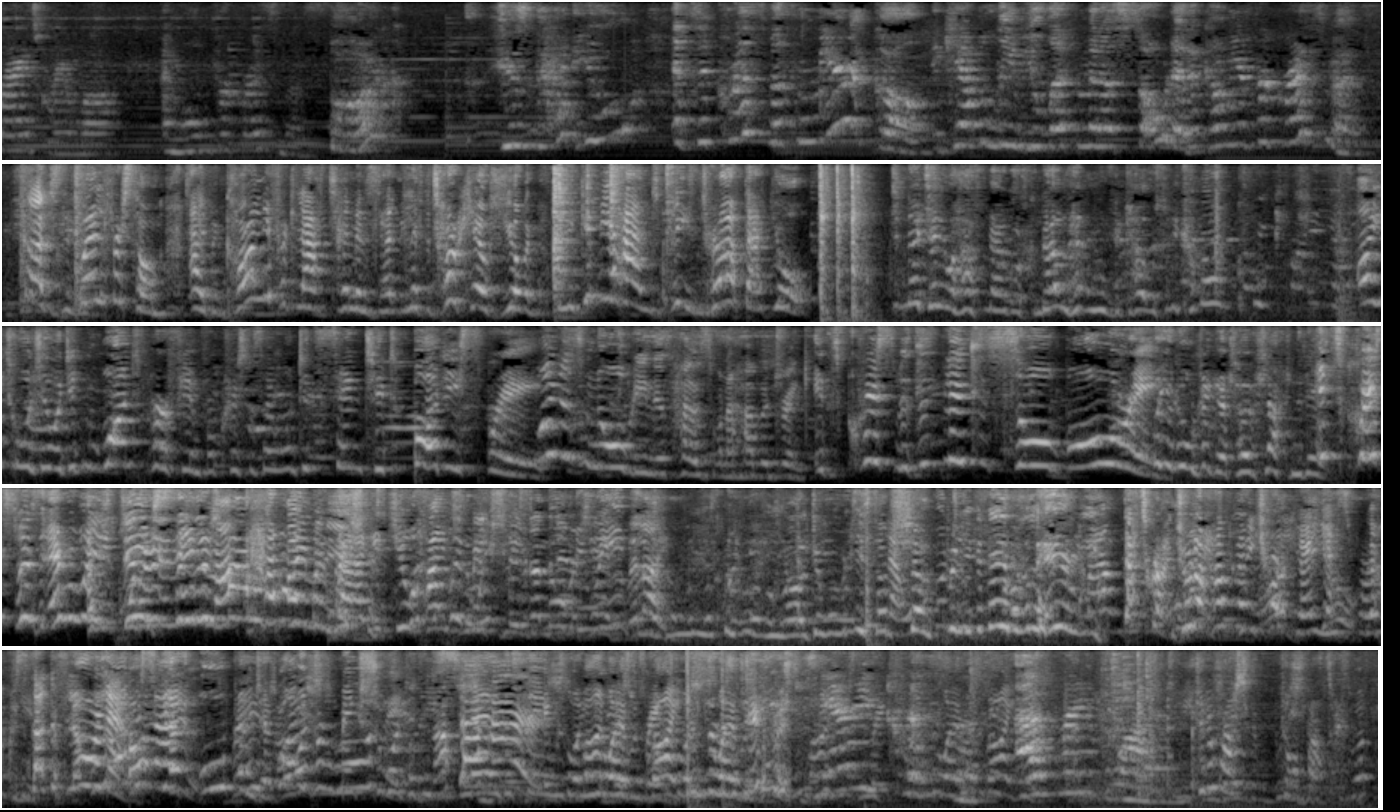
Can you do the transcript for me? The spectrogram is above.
surprise, Grandma. I'm home for Christmas. Mark? Is that you? It's a Christmas miracle! I can't believe you left Minnesota to come here for Christmas. Obviously, well for some. I've been calling you for the last 10 minutes to help me lift the turkey out of the oven. Will you give me a hand, please, and turn off that yoke? Didn't I tell you half an hour ago to come down and help me move the cows? Will you come on, quick? I told you I didn't want perfume for Christmas. I wanted scented body spray. Why does nobody in this house want to have a drink? It's Christmas. This place is so boring. Well, you don't drink at 12 o'clock in the day. It's Christmas. Y'all doing with this? I'm shouting, Billy, the neighbours to hear you. That's grand. you want not have any chocolate. Yes, you? No, because it's on the floor now. I opened it. I want to make sure that it's not the same as what I was right. There's difference. Merry Christmas, everyone. Do you know what? Don't bother.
